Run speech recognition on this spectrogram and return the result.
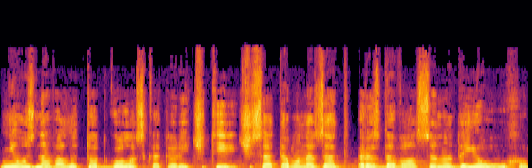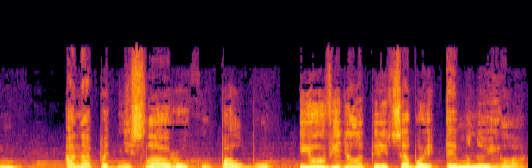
не узнавала тот голос, который четыре часа тому назад раздавался над ее ухом. Она поднесла руку по лбу и увидела перед собой Эммануила.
